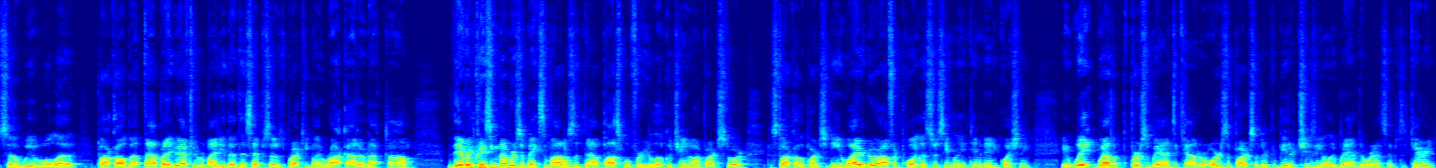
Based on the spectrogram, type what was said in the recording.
So we will uh, talk all about that. But I do have to remind you that this episode is brought to you by RockAuto.com. With the ever increasing numbers of makes and models, it's now possible for your local chain auto parts store to stock all the parts you need. You do are often pointless or seemingly intimidating questioning, it wait while the person behind the counter orders the parts on their computer, choosing the only brand the warehouse happens to carry.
